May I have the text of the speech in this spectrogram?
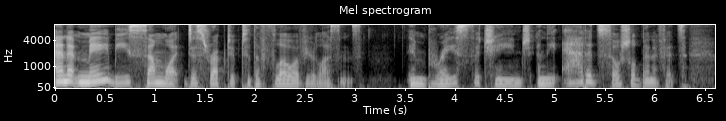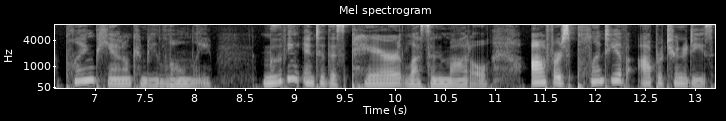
and it may be somewhat disruptive to the flow of your lessons. Embrace the change and the added social benefits. Playing piano can be lonely. Moving into this pair lesson model offers plenty of opportunities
